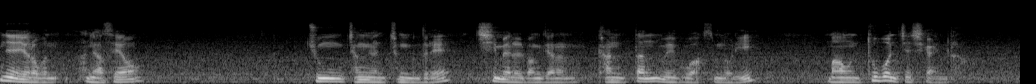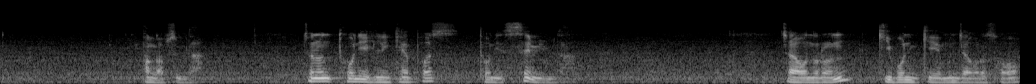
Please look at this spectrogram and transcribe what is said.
네, 여러분, 안녕하세요. 중장년층분들의 치매를 방지하는 간단 외국 학습놀이 42번째 시간입니다. 반갑습니다. 저는 토니 힐링 캠퍼스 토니 쌤입니다. 자, 오늘은 기본기의 문장으로서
